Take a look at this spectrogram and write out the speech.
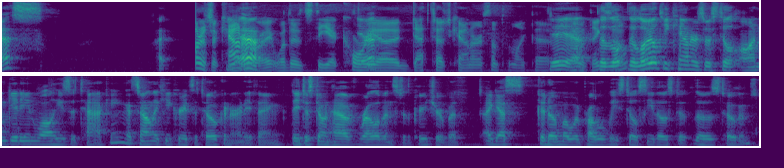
Yes. Counters a counter, Yeah. right? Whether it's the Ikoria Death Touch counter or something like that. Yeah, yeah. would think The, so. the loyalty counters are still on Gideon while he's attacking. It's not like he creates a token or anything. They just don't have relevance to the creature. But I guess Kodama would probably still see those those tokens.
